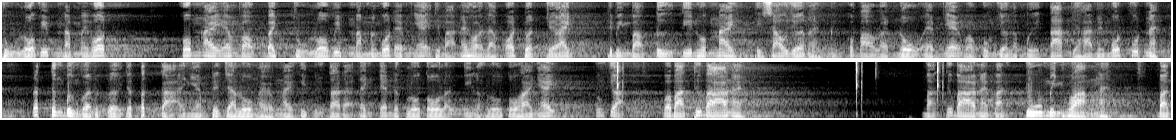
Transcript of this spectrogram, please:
thủ lô vip 51 hôm nay em vào bạch thủ lô vip 51 em nhé. Thì bạn ấy hỏi là, có chuẩn chưa anh? Thì mình bảo, tự tin hôm nay. Thì sau giờ này mình có bảo là, nổ em nhé. Vào khung giờ là 18 giờ 21 phút này rất tưng bừng và rực rỡ cho tất cả anh em trên Zalo ngày hôm nay khi chúng ta đã đánh chén được lô tô là chính là lô tô hai nháy. Đúng chưa và bản thứ ba này. Bản thứ ba này, bạn Chu Minh Hoàng này. Bạn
